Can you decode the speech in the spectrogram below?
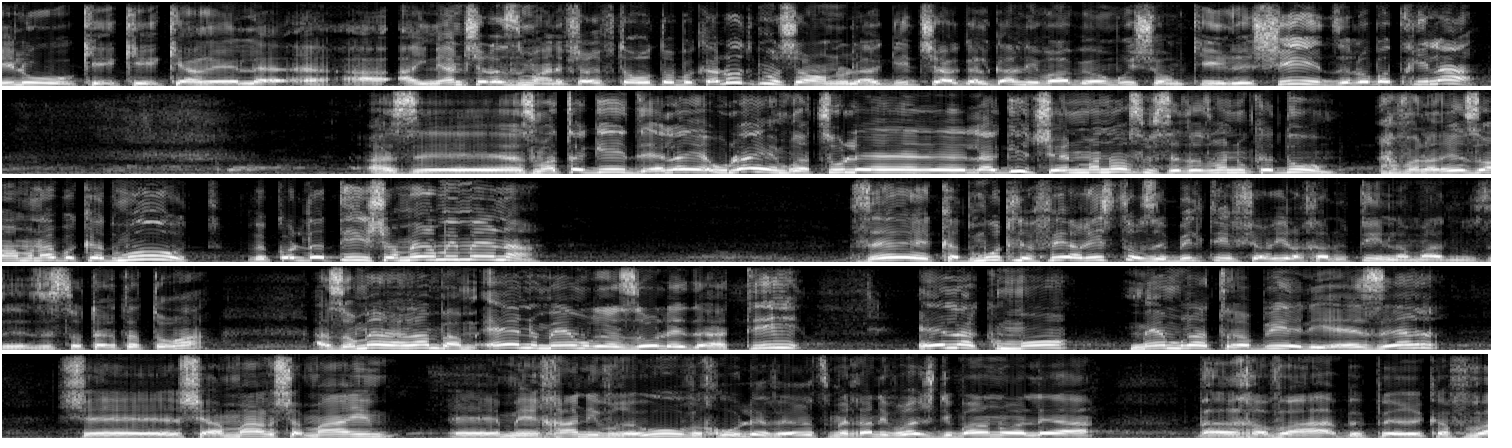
כאילו, כי, כי, כי הרי העניין של הזמן אפשר לפתור אותו בקלות כמו שאמרנו, להגיד שהגלגל נברא ביום ראשון כי ראשית זה לא בתחילה. אז, אה, אז מה תגיד? אלא אולי הם רצו ל, להגיד שאין מנוס מסדר זמנים קדום. אבל הרי זו האמנה בקדמות וכל דתי יישמר ממנה. זה קדמות לפי אריסטו זה בלתי אפשרי לחלוטין, למדנו, זה, זה סותר את התורה. אז אומר הרמב"ם, אין ממרה זו לדעתי אלא כמו ממרת רבי אליעזר ש... שאמר שמיים אה, מהיכן נבראו וכולי, וארץ מהיכן נבראו, שדיברנו עליה בהרחבה בפרק כ"ו.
